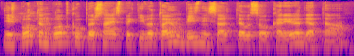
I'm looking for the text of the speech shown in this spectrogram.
Ești bot în bot cu persoana respectivă, tu ai un business al tău sau o carieră de-a ta,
